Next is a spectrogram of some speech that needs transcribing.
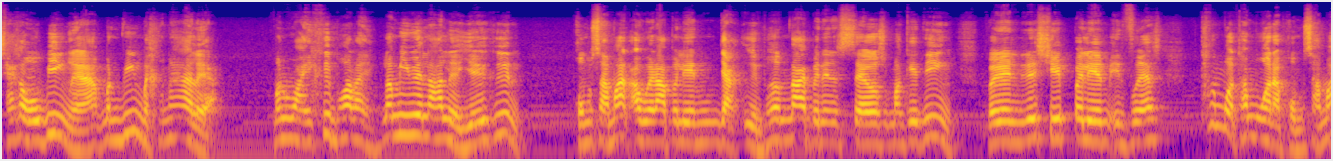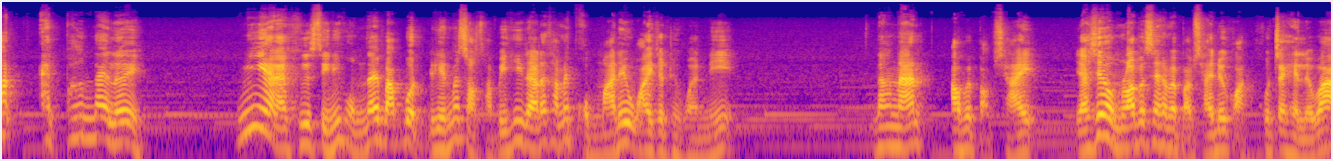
ใช้คำว่าวิ่งเลยนะ มันวิ่งไปข้างหน้าเลยอะมันไวขึ้นเพราะอะไร เรามีเวลาเหลือเยอะขึ้น ผมสามารถเอาเวลาไปเรียนอย่างอื่นเพิ่มได้ไปเรียนเซลล์มาร์เก็ตติ้งไปเรียน leadership ไปเรียน influence ทั้งหมดทั้งมวลอะผมสามารถแอดเพิ่มได้เลยนี่แหละคือสิ่งที่ผมได้รับบทเรียนเมื่อสองสามปีที่แล้วและทำให้ผมมาได้ไวจนถึงวันนี้ ดังนั้นเอาไปปรับใช้ อย่าเชื่อผมร้อยเปอร์เซ็นต์ไปปรับใช้ดูก่อนคุณจะเห็นเลยว่า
